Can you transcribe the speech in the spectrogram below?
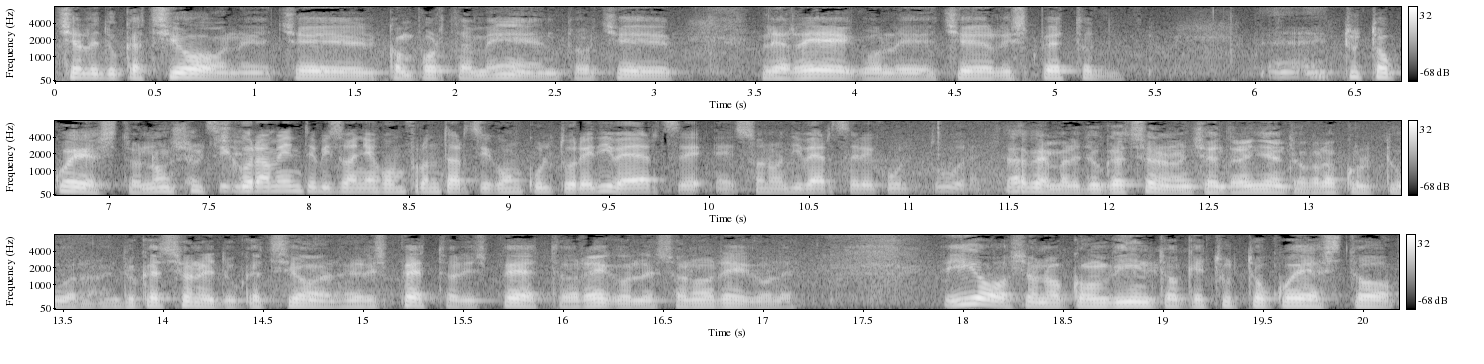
c'è l'educazione, c'è il comportamento, c'è le regole, c'è il rispetto eh, tutto questo non succede. Sicuramente bisogna confrontarsi con culture diverse e sono diverse le culture. Vabbè, ma l'educazione non c'entra niente con la cultura. Educazione è educazione, rispetto è rispetto, regole sono regole. Io sono convinto che tutto questo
